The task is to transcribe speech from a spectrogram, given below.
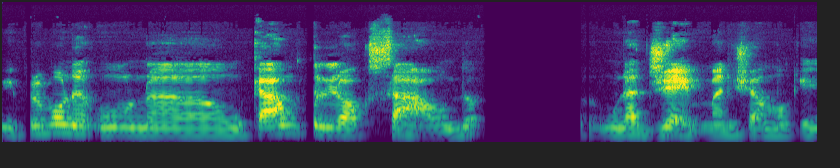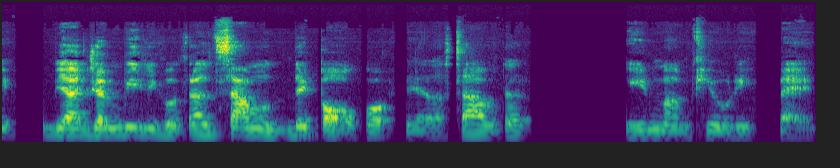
Mi propone un, un country rock sound, una gemma, diciamo, che viaggia in bilico tra il sound dei poco e della Southern Hillman Fury Band.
